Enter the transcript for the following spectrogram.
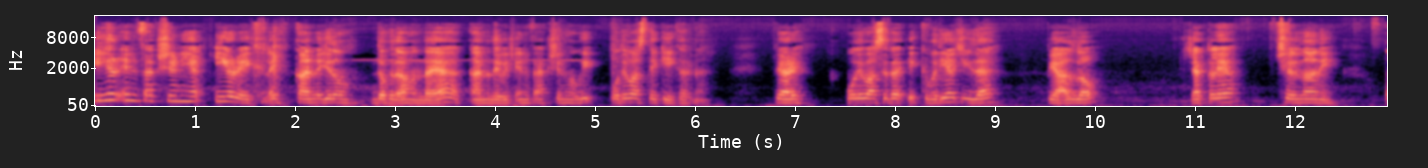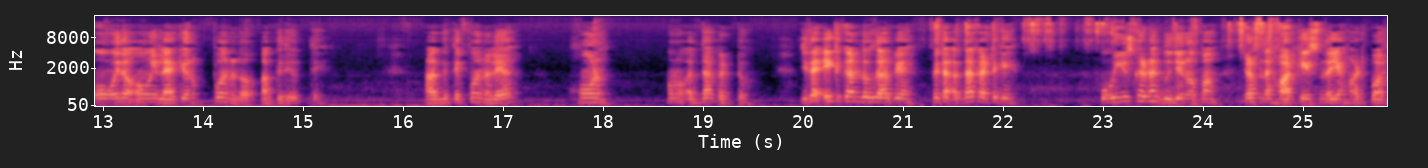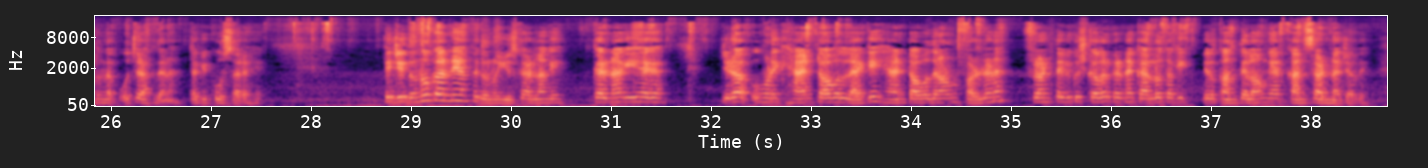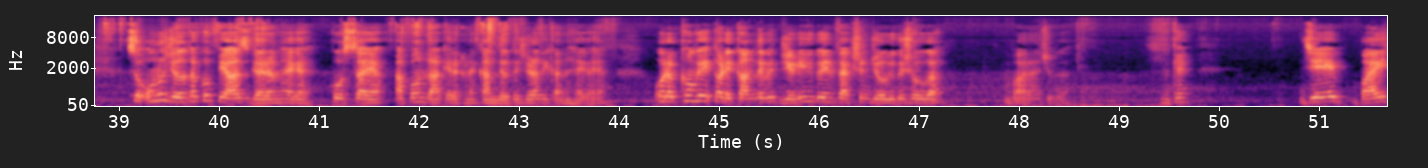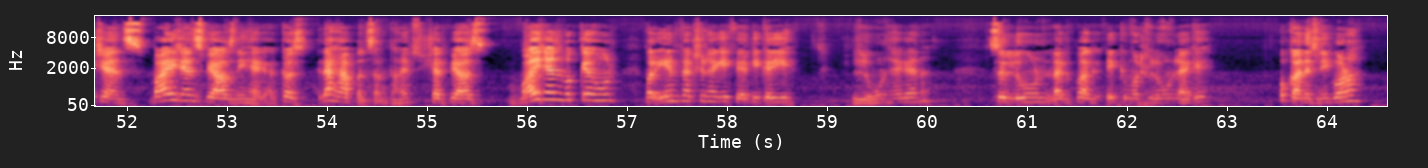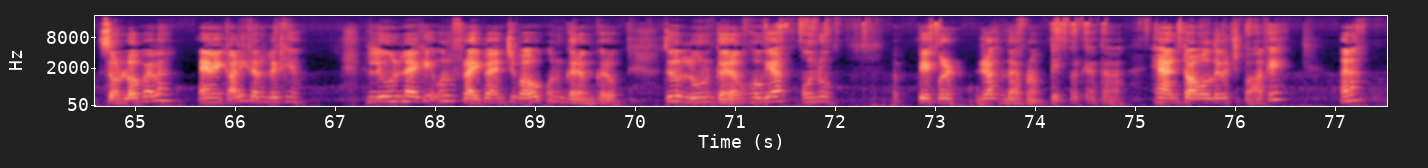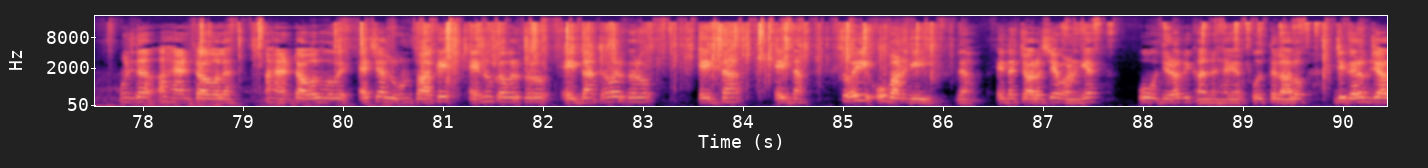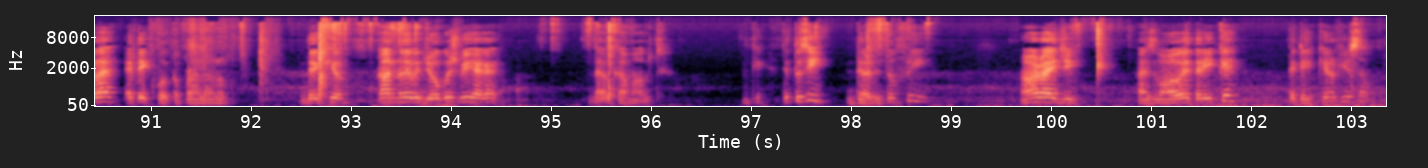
Year infection ਜਾਂ earache like ਕੰਨ ਜਦੋਂ ਦੁਖਦਾ ਹੁੰਦਾ ਆ, ਕੰਨ ਦੇ ਵਿੱਚ ਇਨਫੈਕਸ਼ਨ ਹੋ ਗਈ, ਉਹਦੇ ਵਾਸਤੇ ਕੀ ਕਰਨਾ? ਪਿਆਰੇ, ਉਹਦੇ ਵਾਸਤੇ ਤਾਂ ਇੱਕ ਵਧੀਆ ਚੀਜ਼ ਹੈ ਪਿਆਜ਼ ਲਓ, ਚੱਕ ਲਿਆ, ਛਿਲਣਾ ਨਹੀਂ। ਉਵੇਂ ਦਾ ਉਵੇਂ ਲੈ ਕੇ ਉਹਨੂੰ ਭੁੰਨ ਲਓ ਅੱਗ ਦੇ ਉੱਤੇ। ਅੱਗ ਤੇ ਭੁੰਨ ਲਿਆ, ਹੁਣ ਉਹਨੂੰ ਅੱਧਾ ਕੱਟੋ। ਜਿਹਦਾ ਇੱਕ ਕੰਨ ਦੁਖਦਾ ਪਿਆ, ਫਿਰ ਤਾਂ ਅੱਧਾ ਕੱਟ ਕੇ ਉਹ ਯੂਜ਼ ਕਰਨਾ, ਦੂਜੇ ਨੂੰ ਆਪਾਂ ਜਿਹੜਾ ਹੁੰਦਾ ਹਾਰਟ ਕੇਸ ਹੁੰਦਾ ਜਾਂ ਹਾਰਟ ਪੌਟ ਹੁੰਦਾ, ਉਹ ਚ ਰੱਖ ਦੇਣਾ, ਤਾਂ ਕਿ ਕੋਸਾ ਰਹੇ। ਤੇ ਜੇ ਦੋਨੋਂ ਕਰਨੇ ਆ, ਫਿਰ ਦੋਨੋਂ ਯੂਜ਼ ਕਰ ਲਾਂਗੇ। ਕਰਨਾ ਕੀ ਹੈਗਾ? ਜਿਹੜਾ ਹੁਣ ਇੱਕ ਹੈਂਡ ਟਾਵਲ ਲੈ ਕੇ ਹੈਂਡ ਟਾਵਲ ਦੇ ਨਾਲ ਉਹਨੂੰ ਫੜ ਲੈਣਾ ਫਰੰਟ ਤੇ ਵੀ ਕੁਝ ਕਵਰ ਕਰਨਾ ਕਰ ਲਓ ਤਾਂ ਕਿ ਜਦੋਂ ਕੰਨ ਤੇ ਲਾਉਂਗੇ, ਕੰਨ ਸੜ ਨਾ ਜਾਵੇ। ਸੋ ਉਹਨੂੰ ਜਦੋਂ ਤੱਕ ਉਹ ਪਿਆਜ਼ ਗਰਮ ਹੈਗਾ, ਕੋਸਾ ਆ, ਆਪਾਂ ਉਹਨੂੰ ਲਾ ਕੇ ਰੱਖਣਾ ਕੰਨ ਦੇ ਉੱਤੇ, ਜਿਹੜਾ ਵੀ ਕੰਨ ਹੈਗਾ ਆ। ਉਹ ਰੱਖੋਗੇ, ਤੁਹਾਡੇ ਕੰਨ ਦੇ ਵਿੱਚ ਜਿਹੜੀ ਵੀ ਕੋਈ ਇਨਫੈਕਸ਼ਨ ਜੋ ਵੀ ਕੁਝ ਹੋਊਗਾ, ਬਾਹਰ ਆ ਜਾਊਗਾ। ਓਕੇ ਜੇ ਬਾਈ ਚਾਂਸ ਬਾਈ ਚਾਂਸ ਪਿਆਜ਼ ਨਹੀਂ ਹੈਗਾ ਕਜ਼ that happens sometimes, ਸ਼ਾਇਦ ਪਿਆਜ਼ ਬਾਈ ਚਾਂਸ ਮੁੱਕੇ ਹੋਣ ਪਰ ਇਹ ਇਨਫੈਕਸ਼ਨ ਹੈਗੀ, ਫਿਰ ਕੀ ਕਰੀਏ? ਲੂਣ ਹੈਗਾ ਨਾ। ਸੋ ਲੂਣ ਲਗਭਗ ਇੱਕ ਮੁੱਠ ਲੂਣ ਲੈ ਕੇ ਉਹ ਕੰਨ 'ਚ ਨਹੀਂ ਪਾਉਣਾ। ਸੁਣ ਲਓ ਪਹਿਲਾਂ, ਐਵੇਂ ਕਾਹਲੀ ਕਰਨ ਲੱਗੇ ਹੋ? ਲੂਣ ਲੈ ਕੇ ਉਹਨੂੰ ਫਰਾਈ ਪੈਨ 'ਚ ਪਾਓ, ਉਹਨੂੰ ਗਰਮ ਕਰੋ। ਜਦੋਂ ਲੂਣ ਗਰਮ ਹੋ ਗਿਆ, ਉਹਨੂੰ ਪੇਪਰ ਜਿਹੜਾ ਹੁੰਦਾ ਆਪਣਾ ਪੇਪਰ ਕਹਤਾ ਹੈਂਡ ਟਾਵਲ ਦੇ ਵਿੱਚ ਪਾ ਕੇ, ਹੈਨਾ? ਹੁਣ ਜਿਹਦਾ ਆ ਹੈਂਡ ਟਾਵਲ ਹੈ ਆ ਹੈਂਡ ਟਾਵਲ ਹੋਵੇ, ਇਹ 'ਚ ਲੂਣ ਪਾ ਕੇ ਇਹਨੂੰ ਕਵਰ ਕਰੋ ਇਦਾਂ ਕਵਰ ਕਰੋ ਇਦਾਂ ਇਦਾਂ ਸੋ ਇਹ ਉਹ ਬਣ ਗਈ ਇਦਾਂ ਚੌਰਸ ਜਿਹਾ ਬਣ ਗਿਆ। ਉਹ ਜਿਹੜਾ ਵੀ ਕੰਨ ਹੈਗਾ, ਉਹ ਤੇ ਲਾ ਲਓ। ਜੇ ਗਰਮ ਜ਼ਿਆਦਾ ਹੈ, ਇਹ ਤੇ ਇੱਕ ਹੋਰ ਕੱਪੜਾ ਲਾ ਲਓ। ਦੇਖਿਓ, ਕੰਨ ਦੇ ਵਿੱਚ ਜੋ ਕੁਝ ਵੀ ਹੈਗਾ that will come out okay ਤੇ ਤੁਸੀਂ ਦਰਦ ਤੋਂ ਫ੍ਰੀ ਆਲਰਾਈਟ ਜੀ। ਅਜ਼ਮਾਓ ਇਹ ਤਰੀਕੇ, ਤੇ ਟੇਕ ਕੇਅਰ ਆਫ ਯੋਰਸੈਲਫ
